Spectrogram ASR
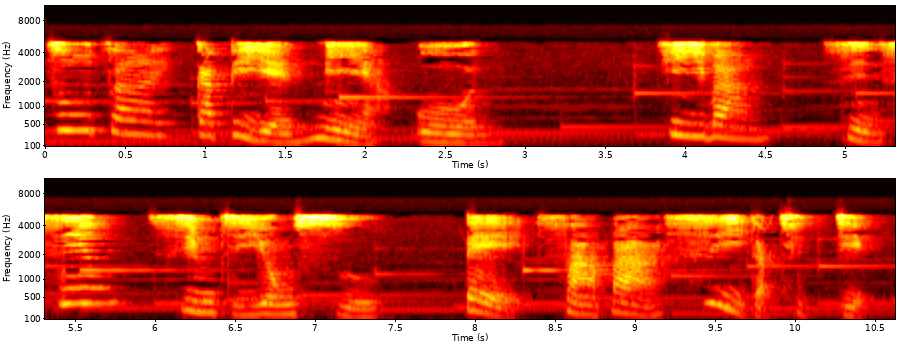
主宰家己诶命运。希望新生心智勇士第三百四十七集。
